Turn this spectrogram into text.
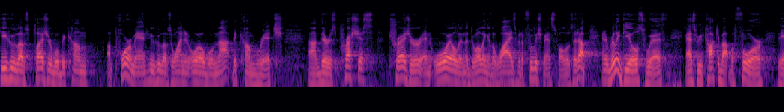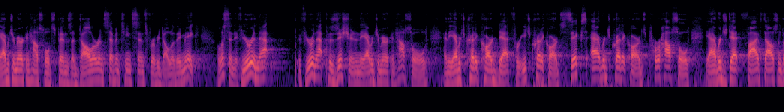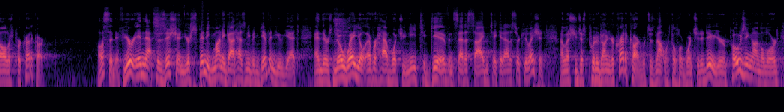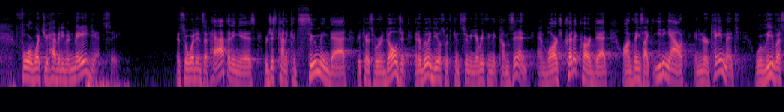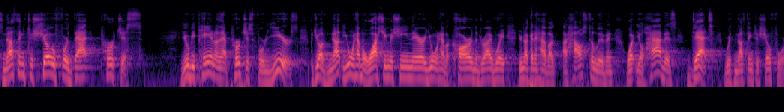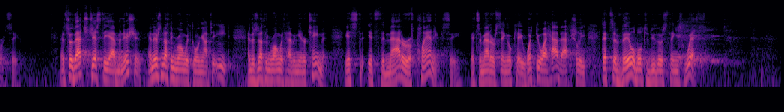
He who loves pleasure will become a poor man. He who loves wine and oil will not become rich. Um, there is precious treasure and oil in the dwelling of the wise, but a foolish man swallows it up. And it really deals with, as we've talked about before, the average American household spends $1.17 for every dollar they make. Listen, if you're in that if you're in that position in the average American household and the average credit card debt for each credit card, six average credit cards per household, the average debt $5,000 per credit card. Listen, if you're in that position, you're spending money God hasn't even given you yet, and there's no way you'll ever have what you need to give and set aside and take it out of circulation unless you just put it on your credit card, which is not what the Lord wants you to do. You're imposing on the Lord for what you haven't even made yet, see? And so what ends up happening is we're just kind of consuming that because we're indulgent, and it really deals with consuming everything that comes in. And large credit card debt on things like eating out and entertainment will leave us nothing to show for that purchase. You'll be paying on that purchase for years, but you'll have not, you won't have a washing machine there. You won't have a car in the driveway. You're not going to have a, a house to live in. What you'll have is debt with nothing to show for it, see? And so that's just the admonition. And there's nothing wrong with going out to eat, and there's nothing wrong with having entertainment. It's, it's the matter of planning, see? It's a matter of saying, okay, what do I have actually that's available to do those things with?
